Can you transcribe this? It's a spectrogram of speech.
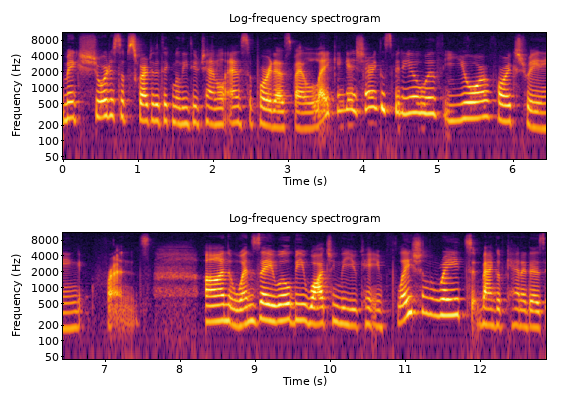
Make sure to subscribe to the Tickmill YouTube channel and support us by liking and sharing this video with your Forex trading friends. On Wednesday, we'll be watching the UK inflation rate, Bank of Canada's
